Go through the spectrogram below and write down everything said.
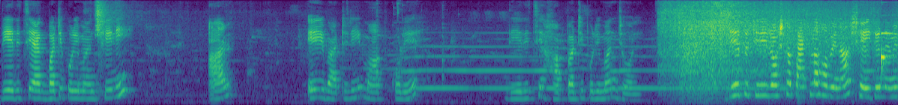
দিয়ে দিচ্ছি এক বাটি পরিমাণ চিনি। আর এই বাটিরই মাপ করে দিয়ে দিচ্ছি হাফ বাটি পরিমাণ জল। যেহেতু চিনির রসটা পাতলা হবে না, সেই জন্য আমি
